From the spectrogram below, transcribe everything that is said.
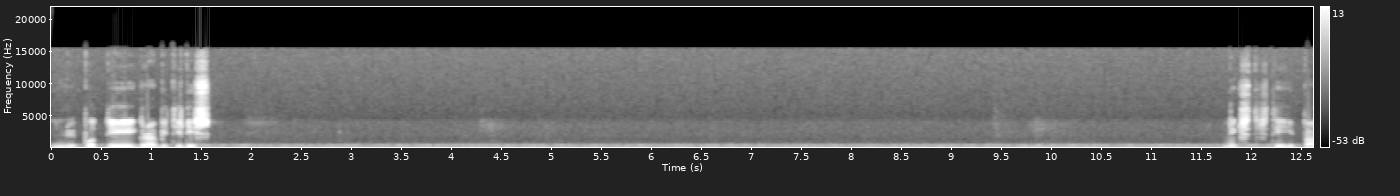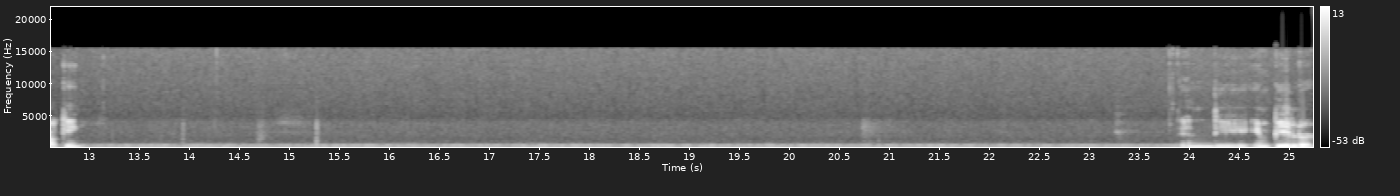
And we put the gravity disc. Next is the packing impeller?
